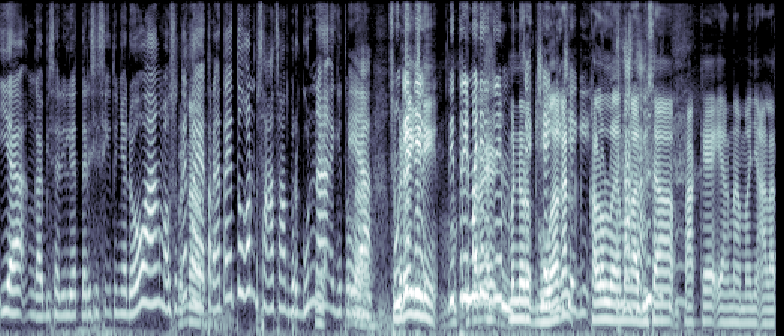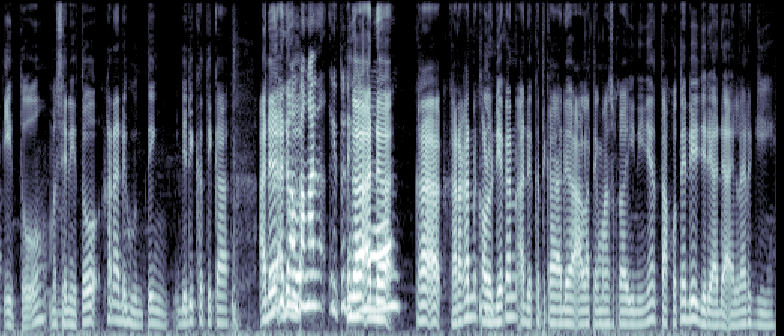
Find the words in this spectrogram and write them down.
ya nggak bisa dilihat dari sisi itunya doang. Maksudnya Benar. kayak ternyata itu kan sangat-sangat berguna gitu Iya. loh. Mungkin di, gini, diterima aja diterima. Menurut Shaggy, gua kan kalau lu emang nggak bisa pakai yang namanya alat itu, mesin itu kan ada gunting. Jadi ketika ada Jadi ada gampangan itu deh nggak ada karena kan kalau dia kan ada ketika ada alat yang masuk ke ininya takutnya dia jadi ada alergi.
